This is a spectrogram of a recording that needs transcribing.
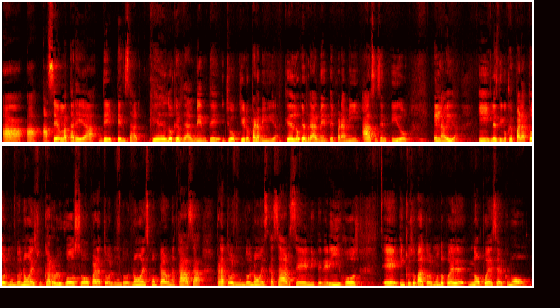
a, a, hacer la tarea de pensar qué es lo que realmente yo quiero para mi vida, qué es lo que realmente para mí hace sentido en la vida. Y les digo que para todo el mundo no es un carro lujoso, para todo el mundo no es comprar una casa, para todo el mundo no es casarse ni tener hijos. Eh, incluso para todo el mundo puede, no puede ser como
